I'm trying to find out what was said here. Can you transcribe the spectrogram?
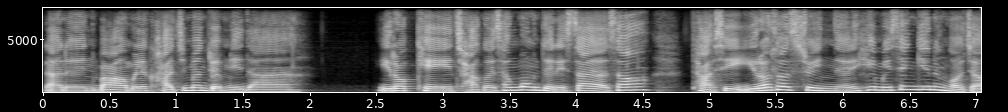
라는 마음을 가지면 됩니다. 이렇게 작은 성공들이 쌓여서 다시 일어설 수 있는 힘이 생기는 거죠.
